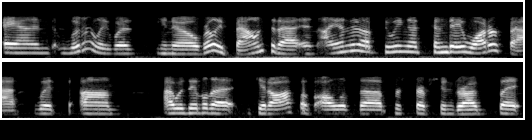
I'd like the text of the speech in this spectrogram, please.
And literally was you know, really bound to that. And I ended up doing a 10 day water fast, which um, I was able to get off of all of the prescription drugs, but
